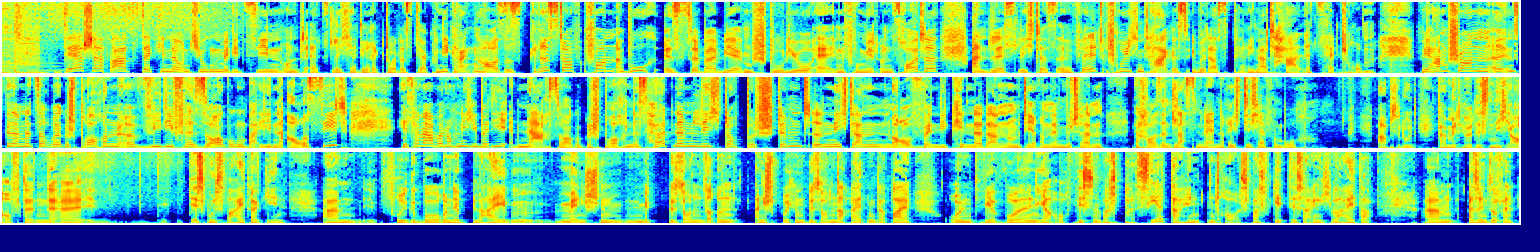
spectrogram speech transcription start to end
Der Chefarzt der Kinder- und Jugendmedizin und ärztlicher Direktor des Diakoniekrankenhauses, Christoph von Buch, ist bei mir im Studio. Er informiert uns heute anlässlich des Weltfrühchentages über das Perinatalzentrum. Wir haben schon äh, insgesamt jetzt darüber gesprochen, äh, wie die Versorgung bei Ihnen aussieht. Jetzt haben wir aber noch nicht über die Nachsorge gesprochen. Das hört nämlich doch bestimmt äh, nicht dann auf, wenn die Kinder dann mit ihren Müttern nach Hause entlassen werden. Richtig, Herr von Buch? Absolut. Damit hört es nicht auf, denn äh, es muss weitergehen. Ähm, Frühgeborene bleiben Menschen mit besonderen Ansprüchen, Besonderheiten dabei und wir wollen ja auch wissen, was passiert da hinten draus, was geht es eigentlich weiter. Ähm, also insofern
